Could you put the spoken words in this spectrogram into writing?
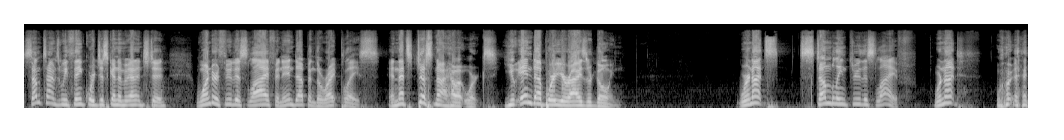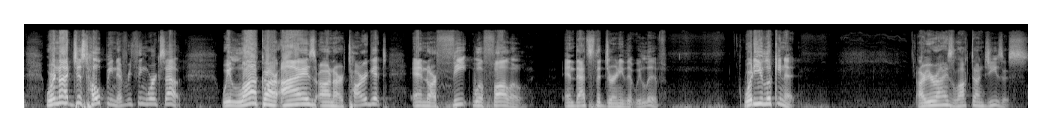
Sometimes we think we're just going to manage to wander through this life and end up in the right place. And that's just not how it works. You end up where your eyes are going. We're not stumbling through this life. We're not, we're, we're not just hoping everything works out. We lock our eyes on our target, and our feet will follow. And that's the journey that we live. What are you looking at? Are your eyes locked on Jesus?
